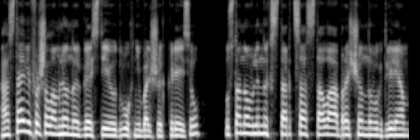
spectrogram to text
Оставив ошеломленных гостей у двух небольших кресел, установленных с торца стола, обращенного к дверям,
